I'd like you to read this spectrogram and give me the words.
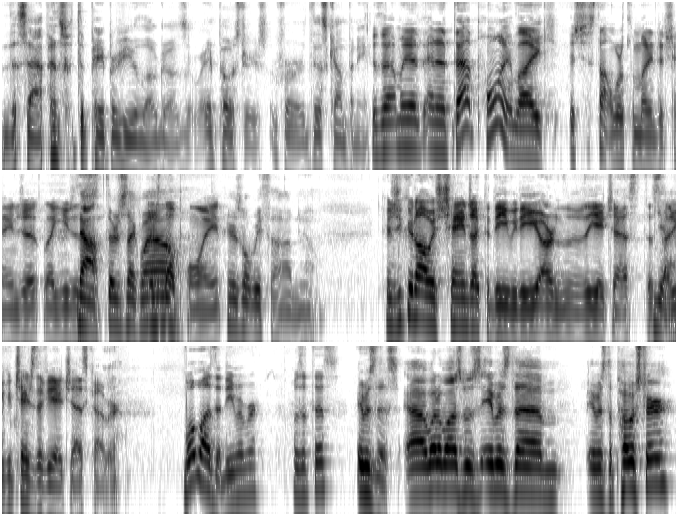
this happens with the pay per view logos and posters for this company. Because I mean, and at that point, like, it's just not worth the money to change it. Like, you just No, they're just like, well, there's no point here's what we thought. No. because you can always change like the DVD or the VHS. This Yeah. time. you can change the VHS cover. What was it? Do you remember? Was it this? It was this. Uh, what it was was it was the it was the poster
